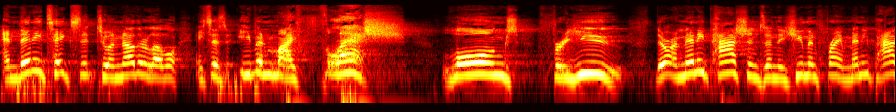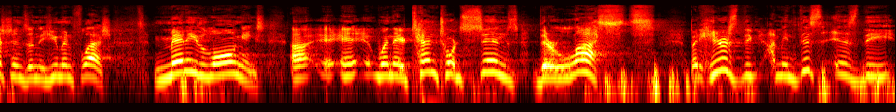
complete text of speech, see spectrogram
And then he takes it to another level. he says, Even my flesh longs for you. There are many passions in the human frame, many passions in the human flesh, many longings. Uh, when they tend towards sins, they're lusts. But here's the I mean, this is the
